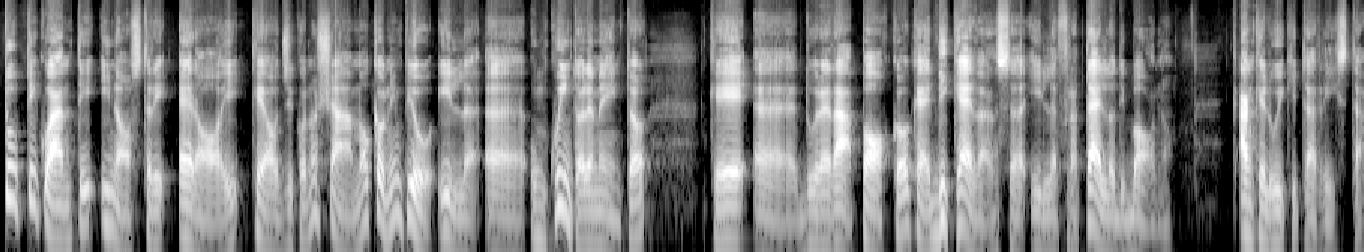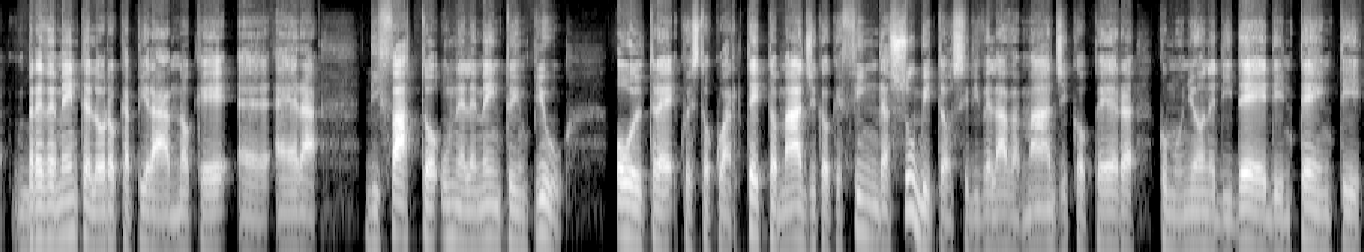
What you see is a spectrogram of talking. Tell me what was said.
tutti quanti i nostri eroi che oggi conosciamo, con in più il, eh, un quinto elemento che eh, durerà poco, che è Dick Evans, il fratello di Bono, anche lui chitarrista. Brevemente loro capiranno che eh, era di fatto un elemento in più oltre questo quartetto magico che fin da subito si rivelava magico per comunione di idee, di intenti,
